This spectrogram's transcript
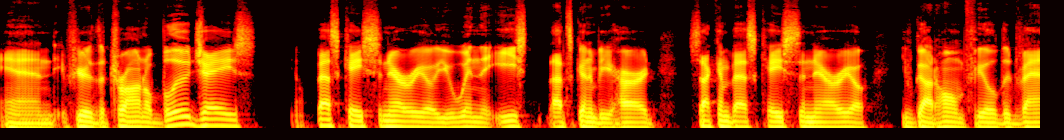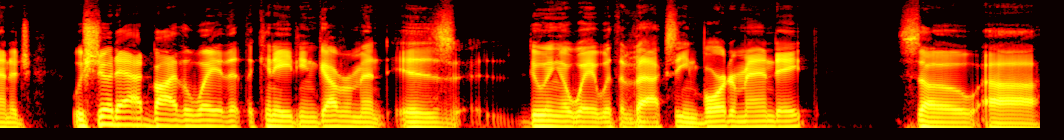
And if you're the Toronto Blue Jays, you know, best case scenario, you win the East. That's going to be hard. Second best case scenario, you've got home field advantage. We should add, by the way, that the Canadian government is doing away with the vaccine border mandate. So, uh,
